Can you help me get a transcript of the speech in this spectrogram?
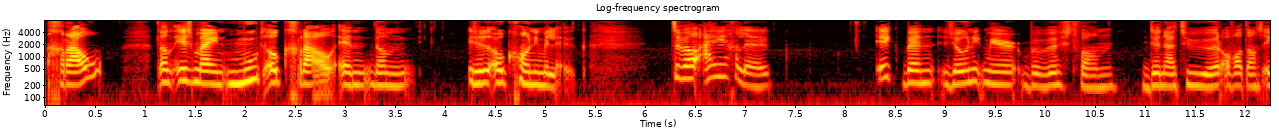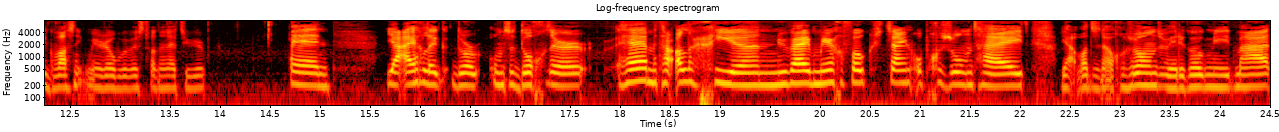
grauw. Dan is mijn moed ook grauw en dan is het ook gewoon niet meer leuk. Terwijl eigenlijk, ik ben zo niet meer bewust van de natuur. Of althans, ik was niet meer zo bewust van de natuur. En ja, eigenlijk door onze dochter met haar allergieën. Nu wij meer gefocust zijn op gezondheid. Ja, wat is nou gezond? Weet ik ook niet. Maar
